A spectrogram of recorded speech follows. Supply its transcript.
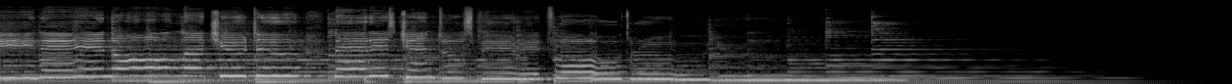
float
